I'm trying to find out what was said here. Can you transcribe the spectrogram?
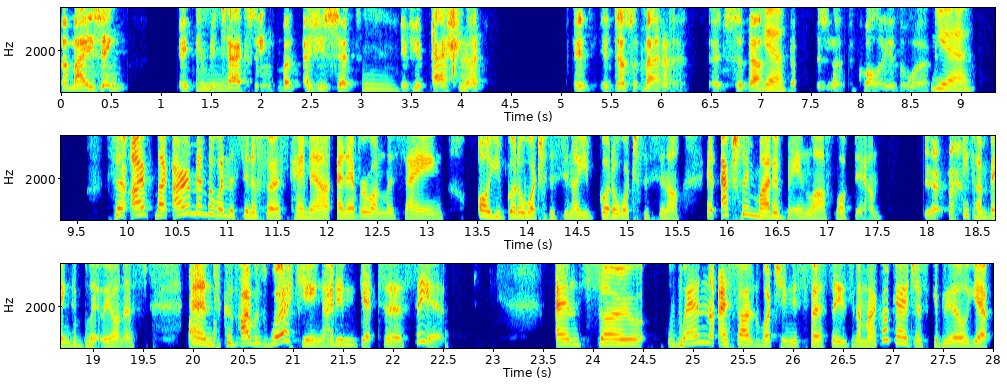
amazing. It can be Mm. taxing, but as you said, Mm. if you're passionate, it, it doesn't matter. It's about Yeah. the job, isn't it? The quality of the work. yeah so i like i remember when the sinner first came out and everyone was saying oh you've got to watch the sinner you've got to watch the sinner it actually might have been last lockdown Yeah. if i'm being completely honest and because i was working i didn't get to see it and so when i started watching this first season i'm like okay jessica biel yep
